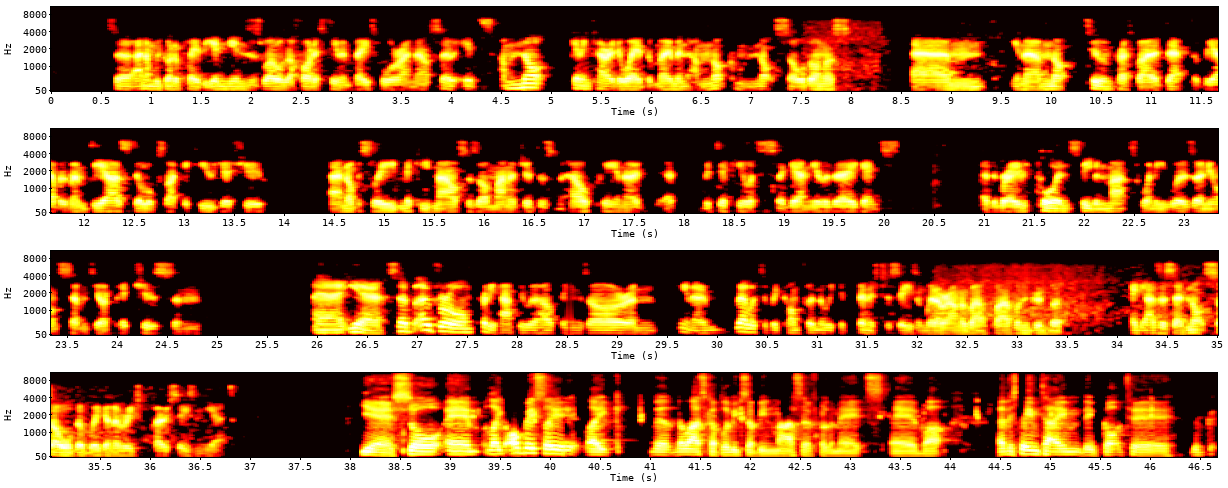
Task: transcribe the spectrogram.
so, and then we've got to play the Indians as well, the hottest team in baseball right now. So it's, I'm not getting carried away at the moment. I'm not not sold on us. Um, you know, I'm not too impressed by the depth that we have at the moment. Diaz still looks like a huge issue, and obviously Mickey Mouse as our manager doesn't help. You know, ridiculous again the other day against uh, the Braves, pulling Stephen Matz when he was only on 70 odd pitches, and uh, yeah. So, but overall, I'm pretty happy with how things are, and you know, relatively confident that we could finish the season with around about 500, but as I said, not sold that we're going to reach the postseason yet. Yeah, so um, like obviously, like the the last couple of weeks have been massive for the Mets, uh, but at the same time, they've got to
